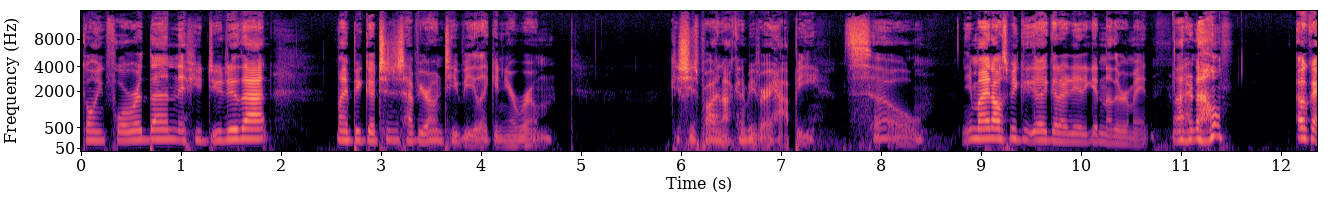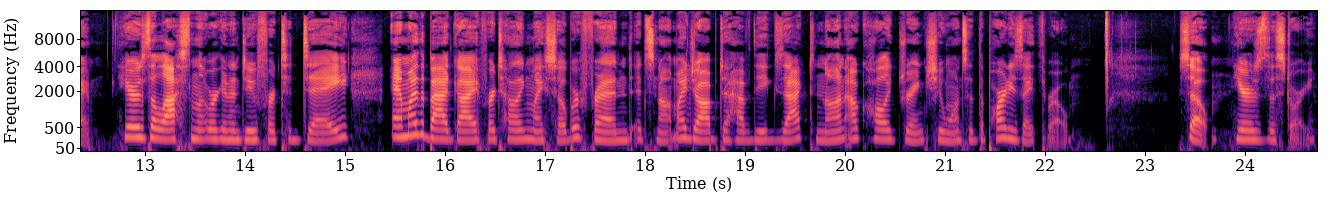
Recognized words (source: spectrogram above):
going forward, then, if you do do that, might be good to just have your own TV like in your room because she's probably not going to be very happy. So it might also be a good idea to get another roommate. I don't know. Okay, here's the last one that we're going to do for today. Am I the bad guy for telling my sober friend it's not my job to have the exact non alcoholic drink she wants at the parties I throw? So, here's the story.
